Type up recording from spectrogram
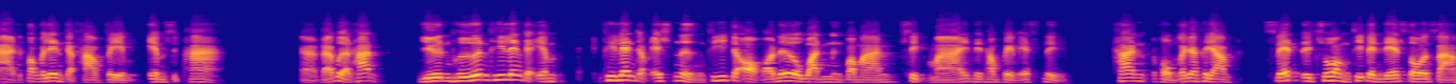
อาจจะต้องไปเล่นกับ time frame M15 อ่าแต่ถ้าเผื่อท่านยืนพื้นที่เล่นกับ M ที่เล่นกับ H1 ที่จะออกออเดอร์วันหนึ่งประมาณ 10 ไม้ใน time frame S1 ท่านผมก็จะพยายาม เซตในช่วงที่เป็นเดสโซนสาม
